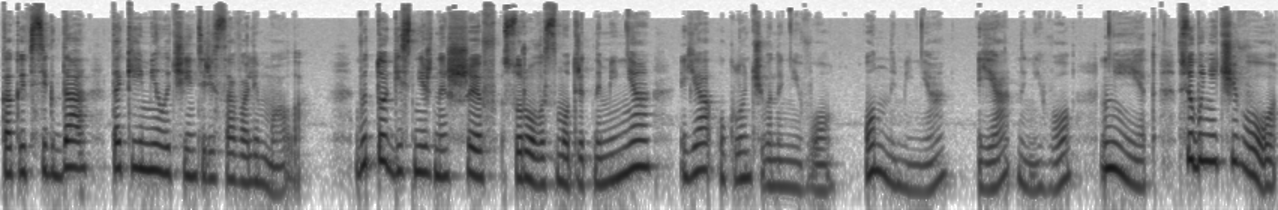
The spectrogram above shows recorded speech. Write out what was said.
как и всегда, такие мелочи интересовали мало. В итоге снежный шеф сурово смотрит на меня, я уклончиво на него. Он на меня, я на него. Нет, все бы ничего,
